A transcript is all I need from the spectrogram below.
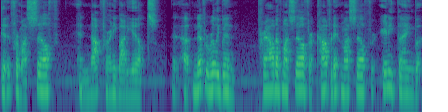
did it for myself and not for anybody else. I've never really been proud of myself or confident in myself for anything, but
